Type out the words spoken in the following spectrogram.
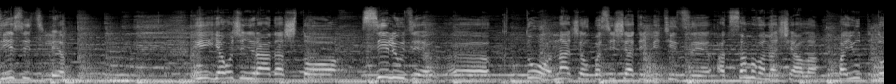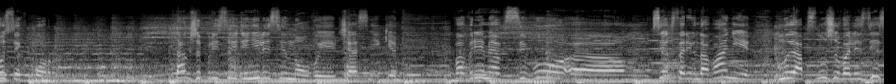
10 лет. И я очень рада, что все люди, э, кто начал посещать репетиции от самого начала, поют до сих пор. Также присоединились и новые участники. Во время всего, э, всех соревнований мы обслуживали здесь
